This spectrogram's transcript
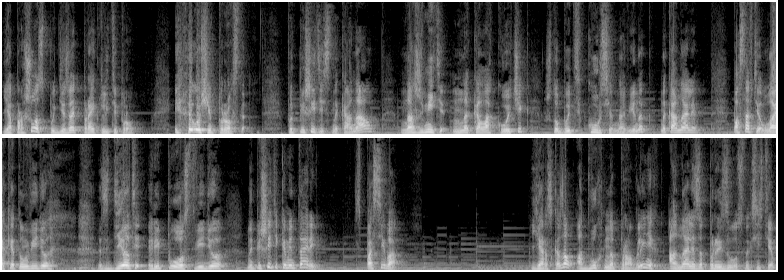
Я прошу вас поддержать проект LitiPro. Это очень просто. Подпишитесь на канал, нажмите на колокольчик, чтобы быть в курсе новинок на канале. Поставьте лайк этому видео, сделайте репост видео, напишите комментарий. Спасибо я рассказал о двух направлениях анализа производственных систем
